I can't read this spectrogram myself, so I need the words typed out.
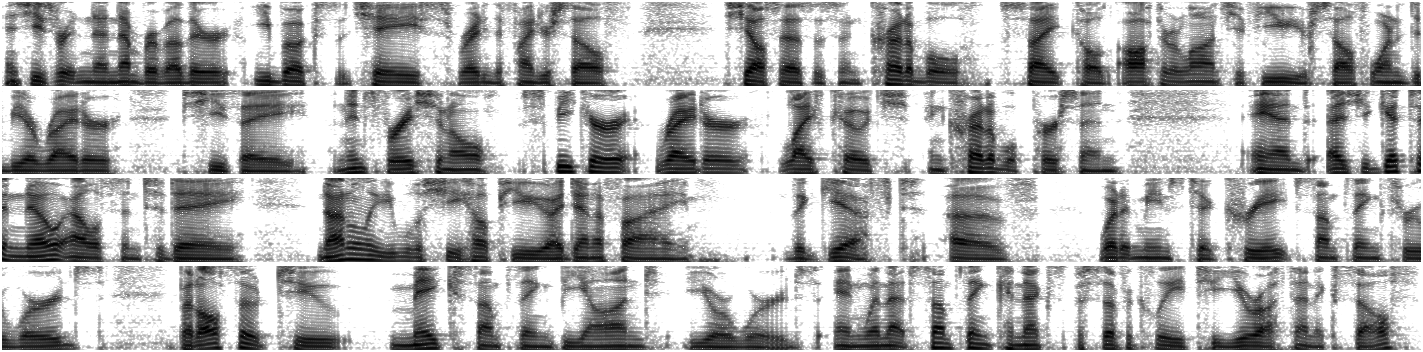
And she's written a number of other ebooks, The Chase, Writing to Find Yourself. She also has this incredible site called Author Launch. If you yourself wanted to be a writer, she's a an inspirational speaker, writer, life coach, incredible person. And as you get to know Allison today, not only will she help you identify the gift of what it means to create something through words, but also to make something beyond your words. And when that something connects specifically to your authentic self,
